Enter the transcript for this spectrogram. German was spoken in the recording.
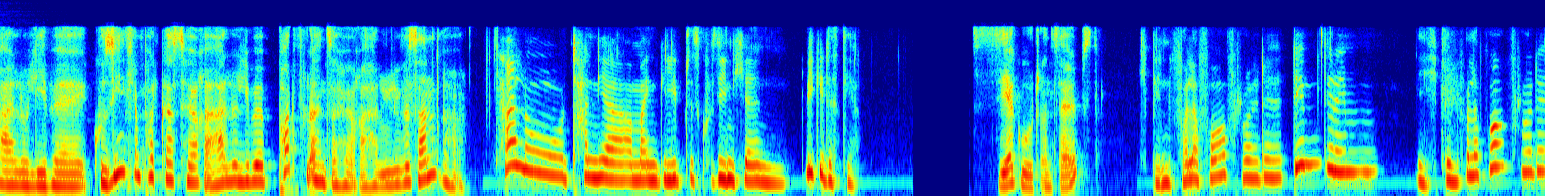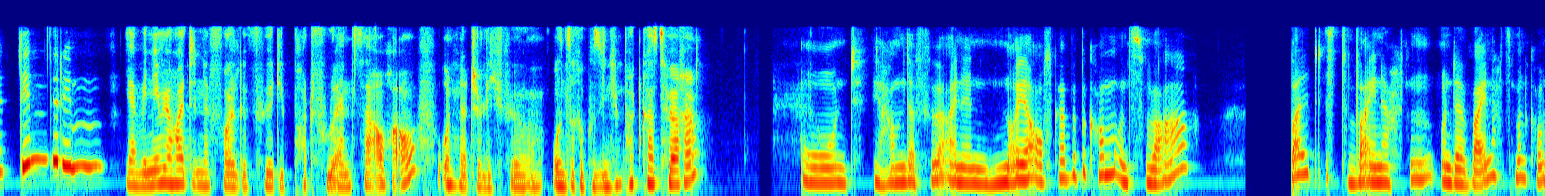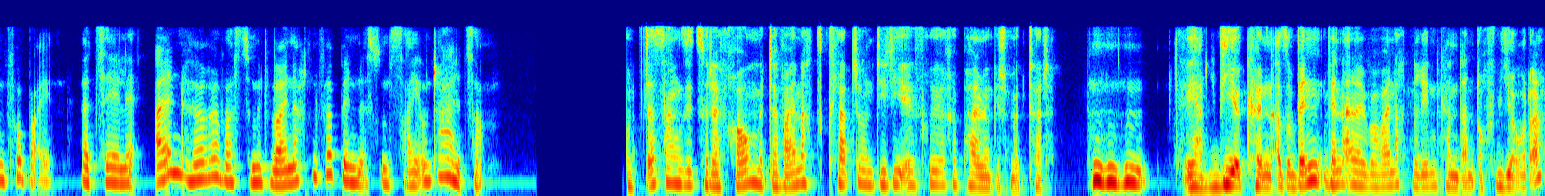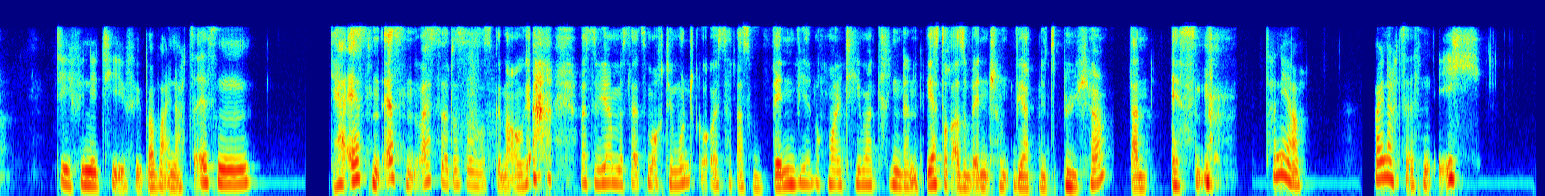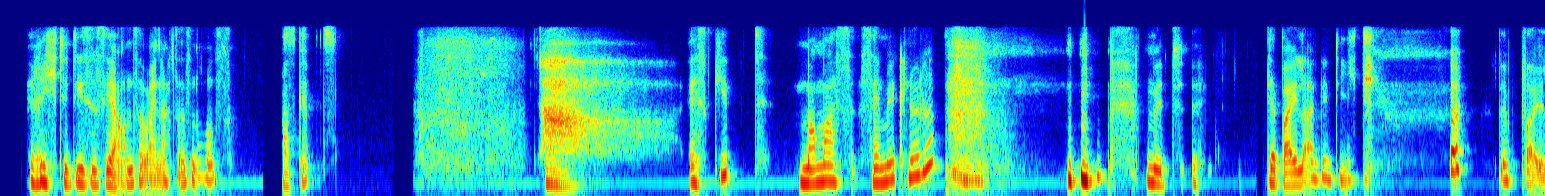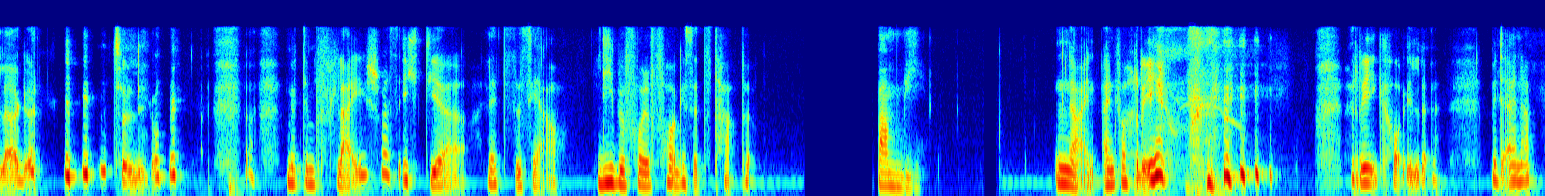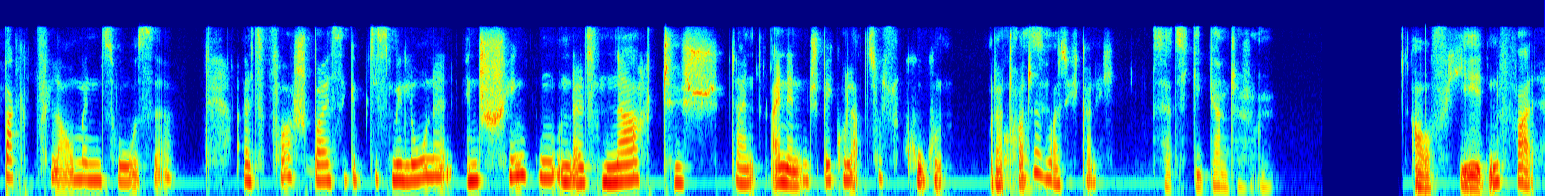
Hallo liebe Cousinchen-Podcast-Hörer, hallo liebe Podfluencer-Hörer, hallo liebe Sandra. Hallo, Tanja, mein geliebtes Cousinchen. Wie geht es dir? Sehr gut. Und selbst? Ich bin voller Vorfreude. Dim, dim. Ich bin voller Vorfreude. Dim, dim. Ja, wir nehmen ja heute eine Folge für die Podfluencer auch auf und natürlich für unsere Cousinchen-Podcast-Hörer. Und wir haben dafür eine neue Aufgabe bekommen und zwar: Bald ist Weihnachten und der Weihnachtsmann kommt vorbei. Erzähle allen Hörern, was du mit Weihnachten verbindest und sei unterhaltsam. Und das sagen sie zu der Frau mit der Weihnachtsklatsche und die, die ihr frühere Palme geschmückt hat. ja, wir können. Also wenn, wenn einer über Weihnachten reden kann, dann doch wir, oder? Definitiv über Weihnachtsessen. Ja, Essen, Essen, weißt du, das ist es genau. Ja. Weißt du, wir haben das letzte Mal auch den Wunsch geäußert, also wenn wir nochmal ein Thema kriegen, dann wäre es doch, also wenn schon, wir hatten jetzt Bücher, dann Essen. Tanja, Weihnachtsessen. Ich richte dieses Jahr unser Weihnachtsessen aus. Was gibt's? Es gibt Mamas Semmelknödel mit der Beilage, die ich dir der Beilage, Entschuldigung, mit dem Fleisch, was ich dir letztes Jahr liebevoll vorgesetzt habe. Bambi. Nein, einfach Reh. Rehkeule mit einer Backpflaumensoße. Als Vorspeise gibt es Melone in Schinken und als Nachtisch dann einen Spekulatiuskuchen. Oder Oh, Torte, weiß ich gar nicht. Das hört sich gigantisch an. Auf jeden Fall.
